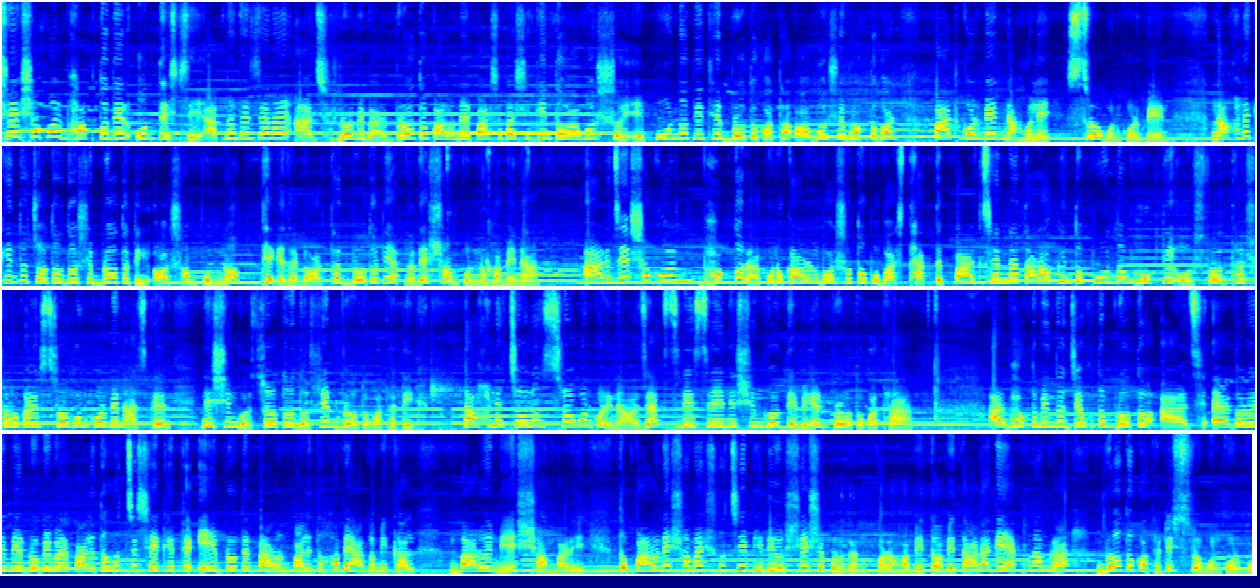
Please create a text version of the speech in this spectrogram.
সে সকল ভক্তদের উদ্দেশ্যে আপনাদের জানায় আজ রবিবার ব্রত পালনের পাশাপাশি কিন্তু অবশ্যই এই পূর্ণ তিথির ব্রত কথা অবশ্যই ভক্তগণ পাঠ করবেন, না হলে শ্রবণ করবেন। না হলে কিন্তু চতুর্দশী ব্রতটি অসম্পূর্ণ থেকে যাবে, অর্থাৎ ব্রতটি আপনাদের সম্পূর্ণ হবে না। আর যে সকল ভক্তরা কোনো কারণবশত উপবাস থাকতে পারছেন না, তারাও কিন্তু পূর্ণ ভক্তি ও শ্রদ্ধা সহকারে শ্রবণ করবেন আজকের নৃসিংহ চতুর্দশীর ব্রত কথাটি। তাহলে চলুন শ্রবণ করে নেওয়া যাক শ্রী শ্রী নৃসিংহ দেবের ব্রত কথা। আর ভক্তবৃন্দ, যেহেতু ব্রত আজ এগারোই মে রবিবার পালিত হচ্ছে, সেক্ষেত্রে এই ব্রতের পালন পালিত হবে আগামীকাল বারোই মে সোমবারে। তো পালনের সময়সূচি ভিডিও শেষে প্রদান করা হবে। তবে তার আগে এখন আমরা ব্রত কথাটি শ্রবণ করব।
